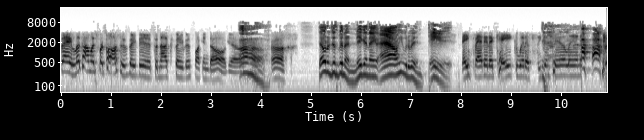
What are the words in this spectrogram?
say, look how much precautions they did to not save this fucking dog, yo. Oh, Ugh. that would have just been a nigga named Al. He would have been dead. They fatted a cake with a sleeping pill in it.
